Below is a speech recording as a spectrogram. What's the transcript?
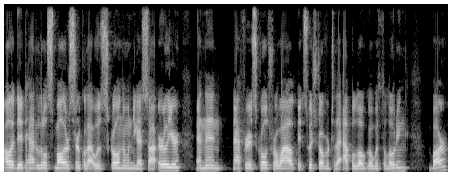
all it did had a little smaller circle that was scrolling the one you guys saw earlier and then after it scrolled for a while it switched over to the Apple logo with the loading bar.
